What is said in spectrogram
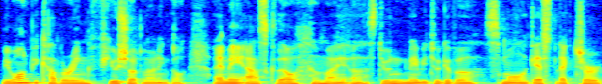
We won't be covering few-shot learning though. I may ask though my uh, student maybe to give a small guest lecture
